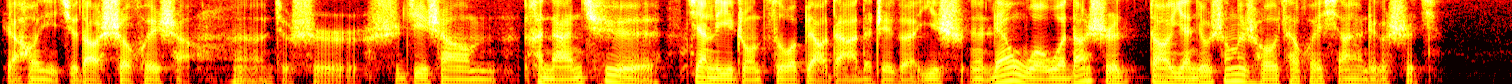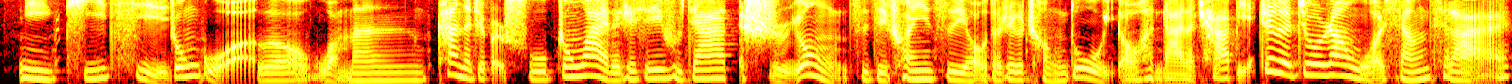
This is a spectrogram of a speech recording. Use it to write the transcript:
然后你就到社会上，嗯，就是实际上很难去建立一种自我表达的这个意识。连我，我当时到研究生的时候才会想想这个事情。你提起中国和我们看的这本书中外的这些艺术家使用自己穿衣自由的这个程度有很大的差别，这个就让我想起来，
